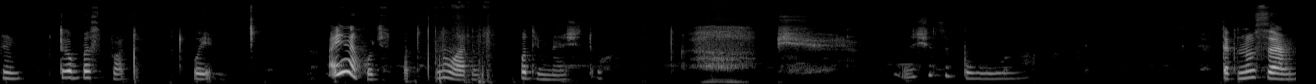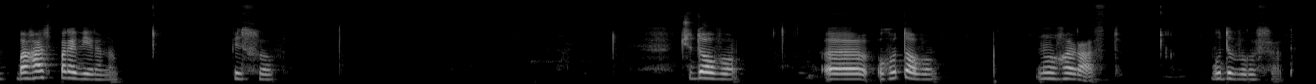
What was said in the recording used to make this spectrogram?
Блін, треба спати. Ой. А я не хочу спати. Ну ладно, потрібно ще трохи. Ну що це було? Так, ну все, багаж перевірено. Пішов. Чудово. Е, готово. Ну, гаразд. Буду вирушати.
